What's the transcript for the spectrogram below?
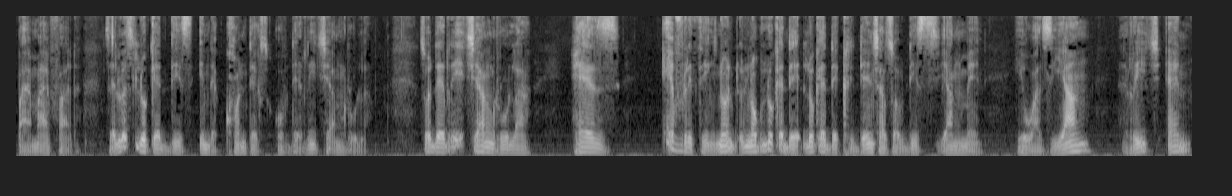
by my father. So let's look at this in the context of the rich young ruler. So the rich young ruler has everything. No, no look at the look at the credentials of this young man. He was young, rich and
